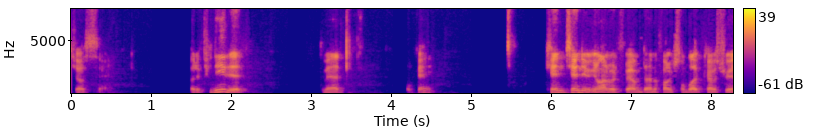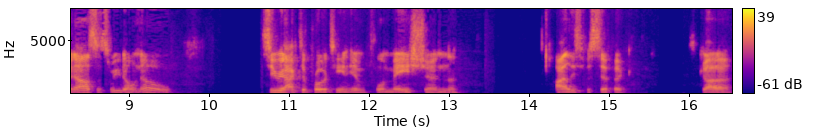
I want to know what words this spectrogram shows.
Just saying. But if you need it, med, Okay. Continuing on, if we haven't done a functional blood chemistry analysis, we don't know. C-reactive protein, inflammation, highly specific. It's got a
